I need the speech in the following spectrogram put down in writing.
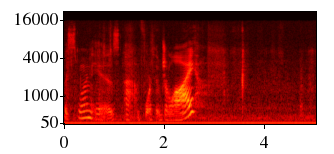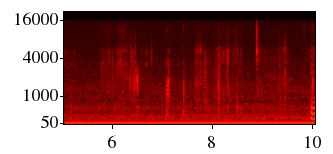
This one is um, 4th of July. And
